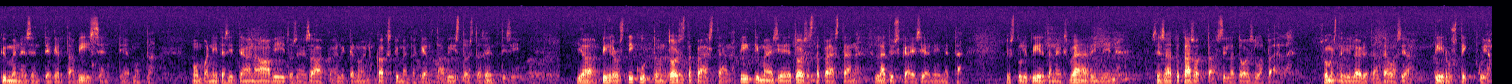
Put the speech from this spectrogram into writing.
10 senttiä kertaa 5 senttiä, mutta onpa niitä sitten aina A5 saakka, eli noin 20 kertaa 15 senttisiä. Ja piirrostikut on toisesta päästään piikkimäisiä ja toisesta päästään lätyskäisiä niin, että jos tuli piirtäneeksi väärin, niin sen saattoi tasoittaa sillä toisella päällä. Suomestakin löydetään tällaisia piirustikkuja.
